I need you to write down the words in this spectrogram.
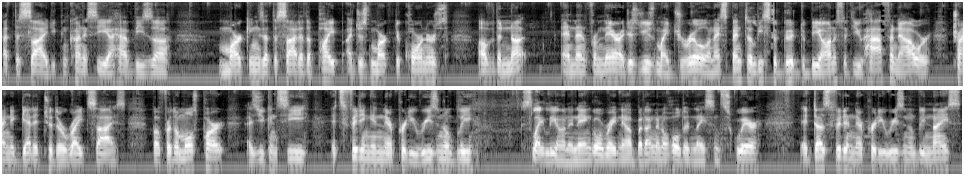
at the side. You can kind of see I have these uh, markings at the side of the pipe. I just marked the corners of the nut and then from there I just used my drill and I spent at least a good to be honest with you half an hour trying to get it to the right size. But for the most part as you can see it's fitting in there pretty reasonably slightly on an angle right now but I'm gonna hold it nice and square. It does fit in there pretty reasonably nice.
